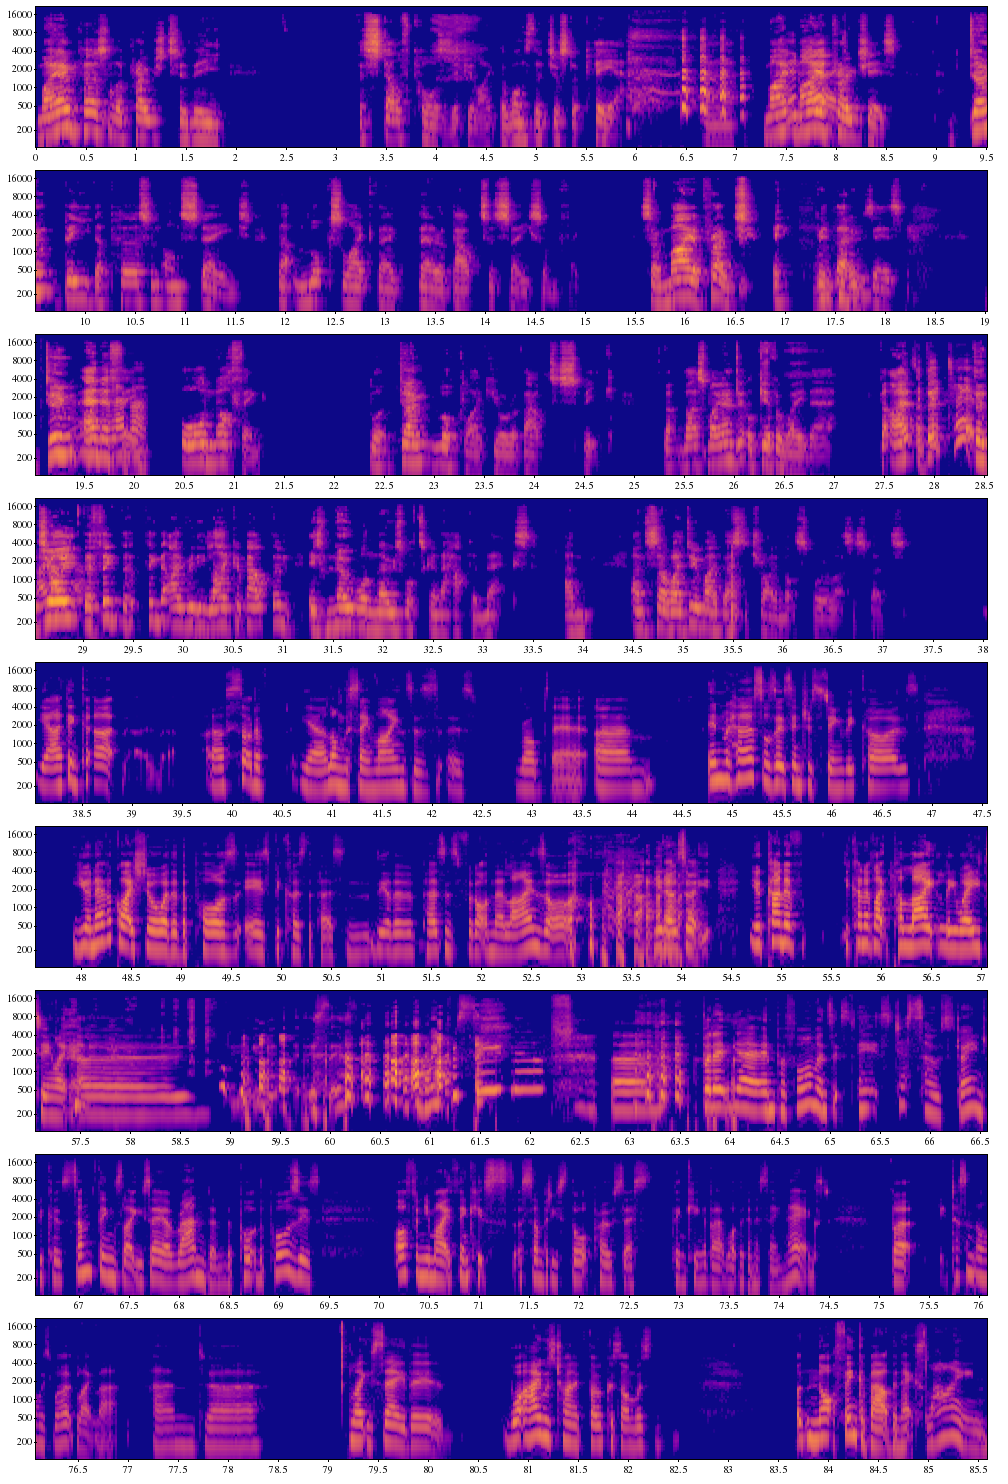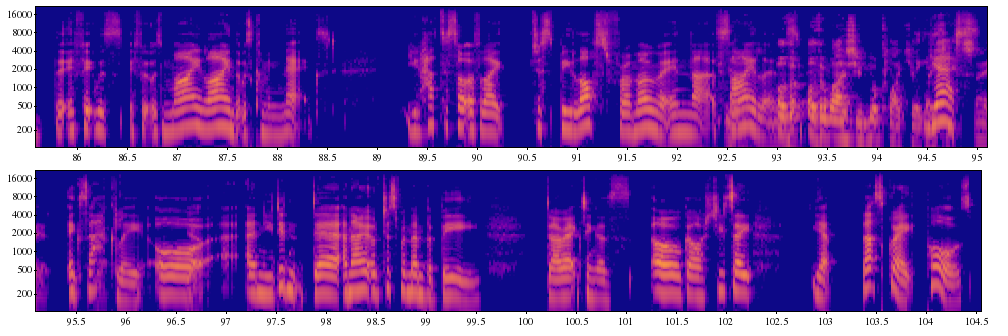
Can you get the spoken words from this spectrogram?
my own personal approach to the the stealth pauses, if you like, the ones that just appear. Uh, my Good my word. approach is, don't be the person on stage that looks like they they're about to say something. So my approach with those is do anything or nothing, but don't look like you're about to speak. That, that's my own little giveaway there. But I, the, the I like joy, the thing, the thing that I really like about them is no one knows what's going to happen next, and and so I do my best to try and not spoil that suspense. Yeah, I think uh, uh, sort of yeah along the same lines as as Rob there. Um, in rehearsals, it's interesting because you're never quite sure whether the pause is because the person the other person's forgotten their lines or you know so you're kind of you're kind of like politely waiting like uh is, is, can we proceed now? Um but it, yeah in performance it's it's just so strange because some things like you say are random. The pa- the pauses often you might think it's somebody's thought process thinking about what they're going to say next but it doesn't always work like that and uh like you say the what i was trying to focus on was not think about the next line that if it was if it was my line that was coming next you had to sort of like just be lost for a moment in that Yeah. silence Other, otherwise, you look like you're waiting Yes. to say it. exactly or and you didn't dare and i just remember b directing us oh gosh she'd say yeah that's great pause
